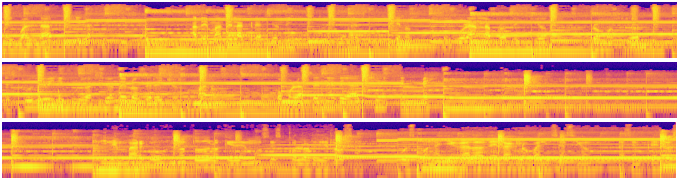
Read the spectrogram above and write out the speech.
la igualdad y la justicia, además de la creación de instituciones que nos aseguran la protección, estudio y divulgación de los derechos humanos como la CNDH en México. Sin embargo, no todo lo que vemos es color de rosa, pues con la llegada de la globalización, las empresas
